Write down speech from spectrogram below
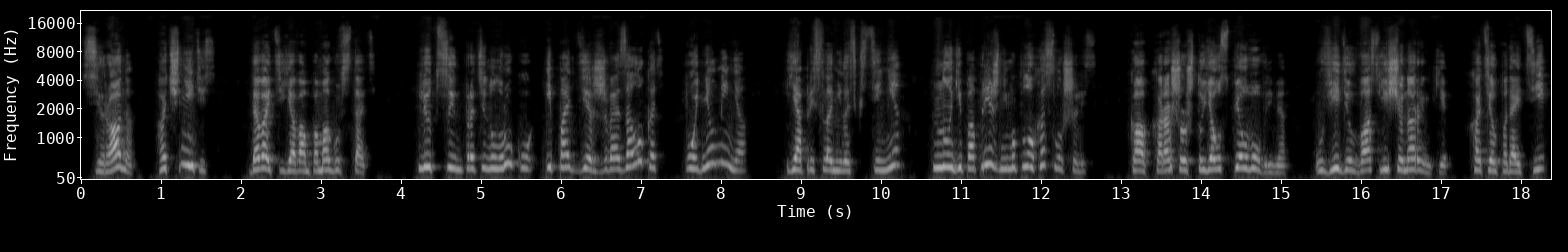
Сирана, очнитесь! Давайте я вам помогу встать. Люцин протянул руку и, поддерживая за локоть, поднял меня. Я прислонилась к стене, ноги по-прежнему плохо слушались. Как хорошо, что я успел вовремя. Увидел вас еще на рынке. Хотел подойти,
